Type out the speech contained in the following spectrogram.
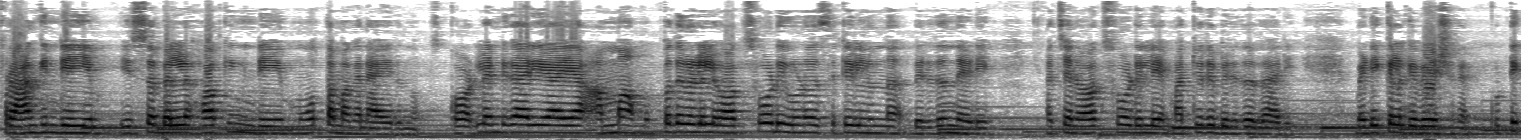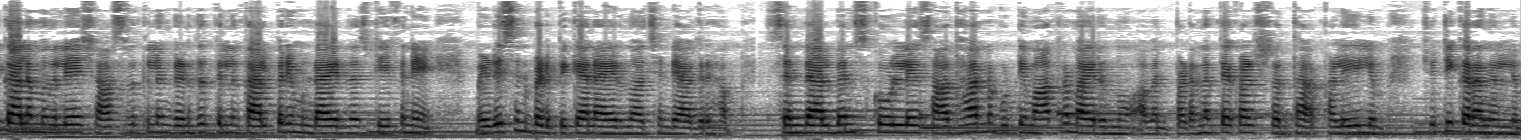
ഫ്രാങ്കിന്റെയും ഇസബൽ ഹോക്കിങ്ങിന്റെയും മൂത്ത മകനായിരുന്നു. സ്കോട്ട്ലൻഡുകാരിയായ അമ്മ മുപ്പതുകളിൽ ഓക്സ്ഫോർഡ് യൂണിവേഴ്സിറ്റിയിൽ നിന്ന് ബിരുദം നേടി. അച്ഛൻ ഓക്സ്ഫോർഡിലെ മറ്റൊരു ബിരുദധാരി മെഡിക്കൽ ഗവേഷകൻ. കുട്ടിക്കാലം മുതലേ ശാസ്ത്രത്തിലും ഗണിതത്തിലും താല്പര്യമുണ്ടായിരുന്ന സ്റ്റീഫനെ മെഡിസിൻ പഠിപ്പിക്കാനായിരുന്നു അച്ഛന്റെ ആഗ്രഹം. സെന്റ് ആൽബൻ സ്കൂളിലെ സാധാരണ കുട്ടി മാത്രമായിരുന്നു അവൻ. പഠനത്തെക്കാൾ ശ്രദ്ധ കളിയിലും ചുറ്റിക്കറങ്ങലിലും.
